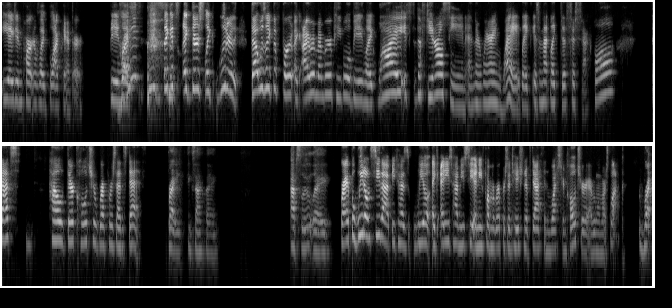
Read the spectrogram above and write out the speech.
EA didn't partner with like Black Panther, being Right. like like it's like there's like literally that was like the first like I remember people being like, why it's the funeral scene and they're wearing white? Like isn't that like disrespectful? that's how their culture represents death. Right, exactly. Absolutely. Right. But we don't see that because we like anytime you see any form of representation of death in Western culture, everyone wears black. Right,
